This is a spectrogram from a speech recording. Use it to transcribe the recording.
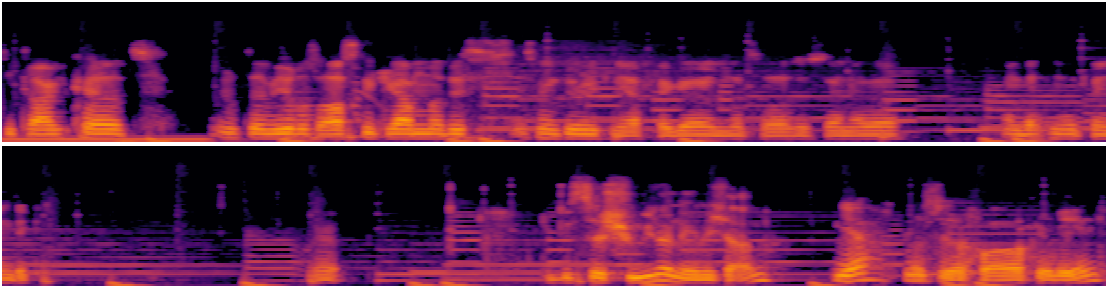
die Krankheit und der Virus ausgeklammert ist, ist natürlich nerviger, wir zu Hause sein, aber einfach notwendig. Ja. Du bist ja Schüler, nehme ich an. Ja, Hast du ja vorher auch erwähnt.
